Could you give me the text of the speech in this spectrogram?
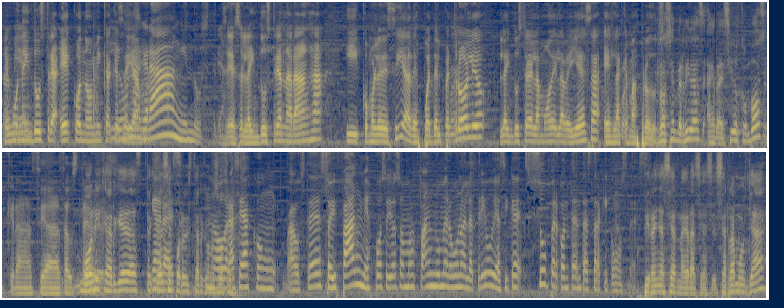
Es una industria económica Y que se una llama gran industria. es la industria naranja y como le decía, después del petróleo, la industria de la moda y la belleza es la que más produce. Rosenberg Rivas, agradecidos con vos. Gracias a ustedes. Mónica Arguedas, te- gracias Gracias. por estar con no, nosotros. gracias con, a ustedes. Soy fan, mi esposo y yo somos fan número uno de la tribu y así que súper contenta de estar aquí con ustedes. Piraña Serna, gracias. Cerramos ya.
